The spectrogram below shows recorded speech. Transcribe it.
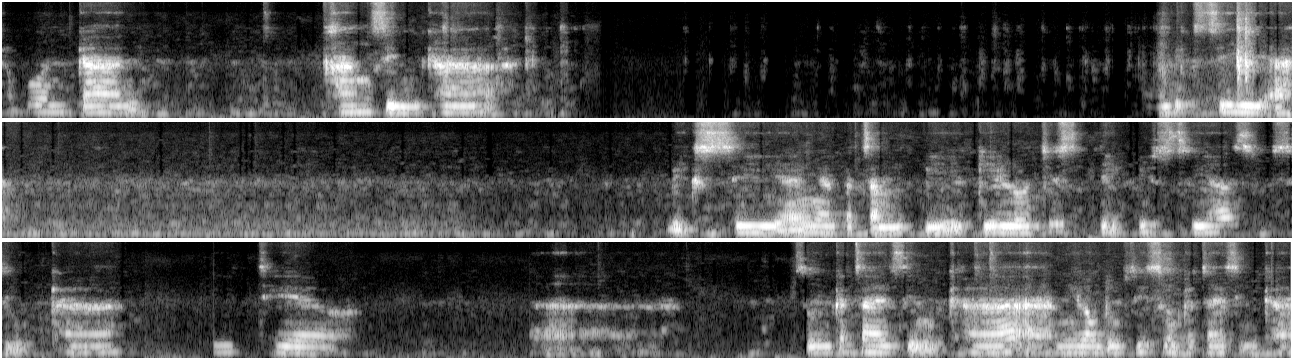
กระบวนการคลังสินค้าบิ๊กซีอะ บิ๊กซีงานประจำปีกีโลจิสติกิซีห้าสิบสินค้าดีเทลศูนย์กระจายสินค้า อ่านี่ลองดูซิศูนย์กระจายสินค้า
